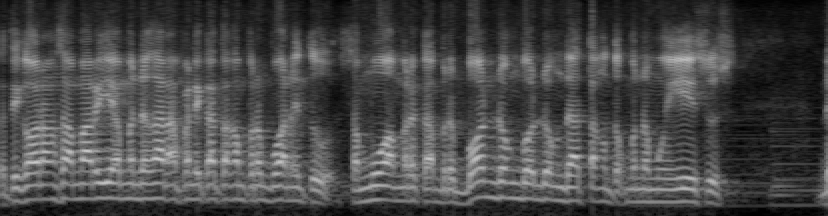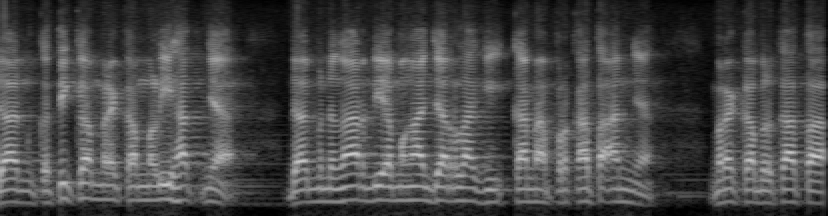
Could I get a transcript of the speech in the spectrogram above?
Ketika orang Samaria mendengar apa yang dikatakan perempuan itu, semua mereka berbondong-bondong datang untuk menemui Yesus. Dan ketika mereka melihatnya dan mendengar dia mengajar lagi karena perkataannya, mereka berkata,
